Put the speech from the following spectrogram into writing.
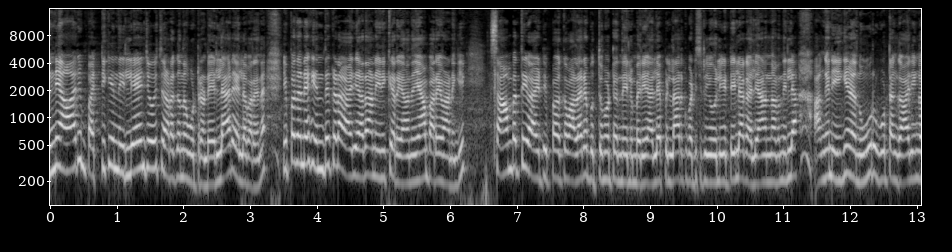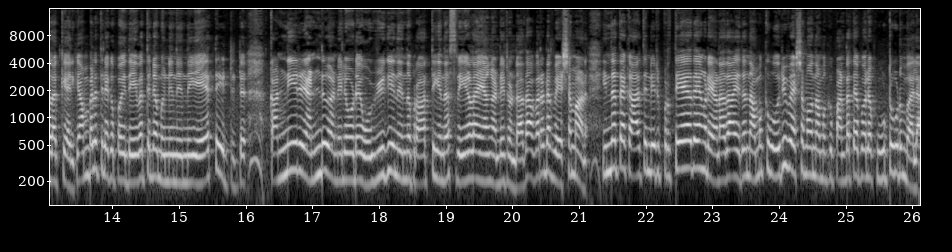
എന്നെ ആരും പറ്റിക്കുന്നില്ലേന്ന് ചോദിച്ച് നടക്കുന്ന കൂട്ടരുണ്ട്. എല്ലാവരും അല്ല പറയുന്നത് ഇപ്പം തന്നെ ഹിന്ദുക്കളുടെ കാര്യം അതാണ് എനിക്കറിയാവുന്നത്. ഞാൻ പറയുവാണെങ്കിൽ സാമ്പത്തികമായിട്ട് ഇപ്പോൾ വളരെ ബുദ്ധിമുട്ട് എന്തെങ്കിലും വരിക അല്ലെ പിള്ളേർക്ക് പഠിച്ചിട്ട് ജോലി കിട്ടിയില്ല കല്യാണം നടന്നില്ല അങ്ങനെ ഇങ്ങനെ നൂറ് കൂട്ടം കാര്യങ്ങളൊക്കെ ആയിരിക്കും. അമ്പലത്തിലൊക്കെ പോയി ദൈവത്തിന്റെ മുന്നിൽ നിന്ന് ഏത്തയിട്ടിട്ട് കണ്ണീര് രണ്ട് കണ്ണിലൂടെ ഒഴുകി നിന്ന് പ്രാർത്ഥിക്കുന്ന സ്ത്രീകളെ ഞാൻ കണ്ടിട്ടുണ്ട്. അത് അവരുടെ വിഷമാണ്. ഇന്നത്തെ കാലത്തിന്റെ ഒരു പ്രത്യേകതയും കൂടെയാണ്. അതായത് നമുക്ക് ഒരു വിഷമവും നമുക്ക് പണ്ടത്തെ പോലെ കൂട്ടുകുടുംബമല്ല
